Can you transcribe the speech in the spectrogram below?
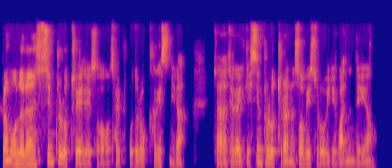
그럼 오늘은 심플노트에 대해서 살펴보도록 하겠습니다. 자, 제가 이렇게 심플노트라는 서비스로 이제 왔는데요.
